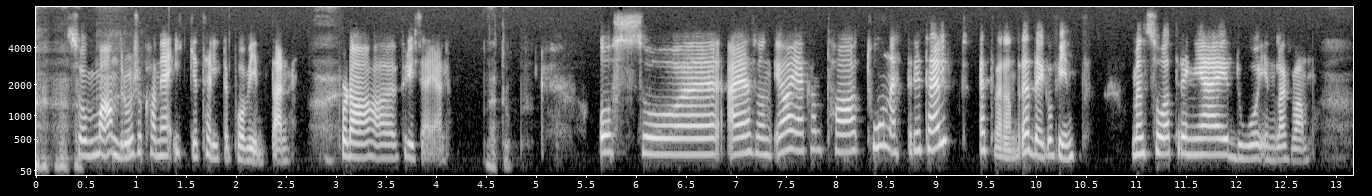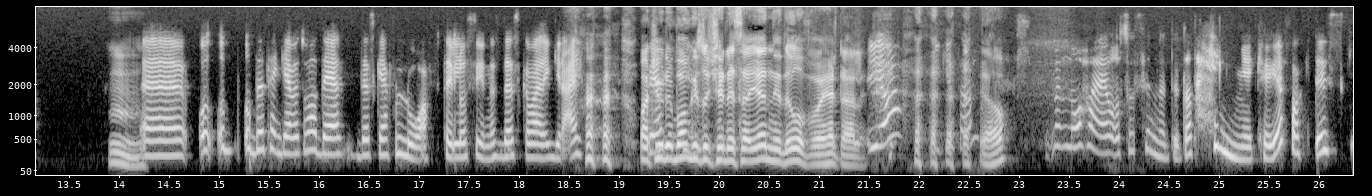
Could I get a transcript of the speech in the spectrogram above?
Så med andre ord så kan jeg ikke telte på vinteren, for da fryser jeg i hjel. Nettopp. Og så eh, er jeg sånn Ja, jeg kan ta to netter i telt etter hverandre, det går fint. Men så trenger jeg do og innlagt vann. Mm. Eh, og, og, og det tenker jeg, vet du hva, det, det skal jeg få lov til å synes. Det skal være greit. Og jeg tror det er mange som kjenner seg igjen i det òg, for å være helt ærlig. Ja, ikke sant? Ja. Men nå har jeg jo også funnet ut at hengekøye faktisk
